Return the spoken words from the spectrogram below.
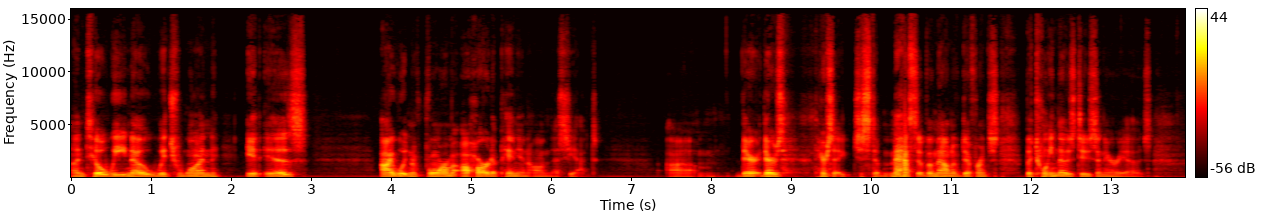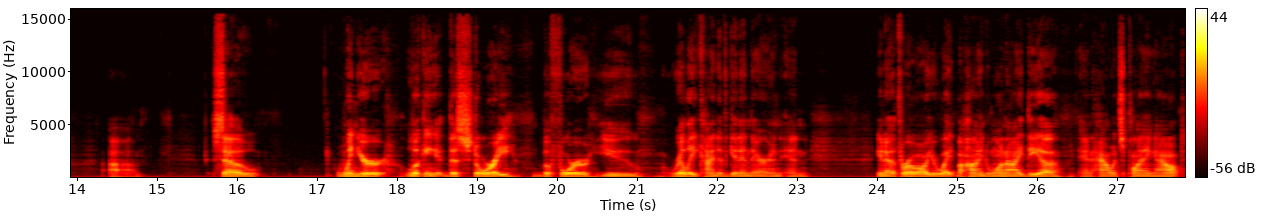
Until we know which one it is, I wouldn't form a hard opinion on this yet. Um, there, there's there's a just a massive amount of difference between those two scenarios. Um, so when you're looking at this story before you really kind of get in there and, and you know throw all your weight behind one idea and how it's playing out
